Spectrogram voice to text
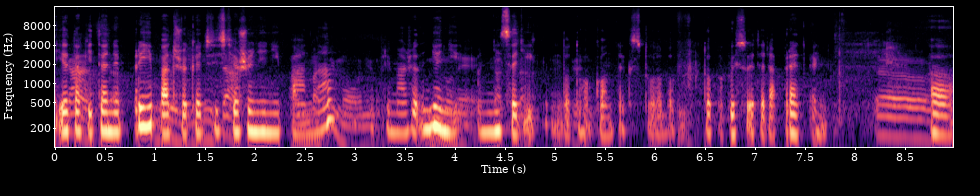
je taký ten prípad, že keď zistia, že není pána, pri manžel... Nie, nesedí do toho kontextu, lebo to popisuje teda predtým. Uh,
